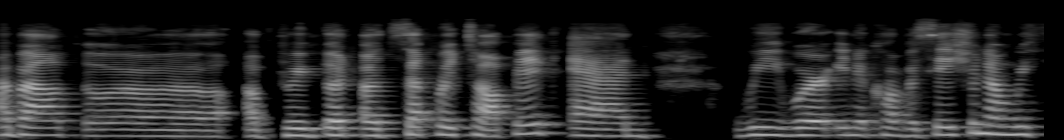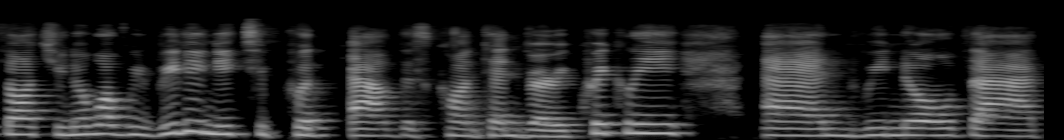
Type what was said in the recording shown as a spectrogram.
about uh, a, pre- a separate topic. And we were in a conversation and we thought, you know what, we really need to put out this content very quickly. And we know that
